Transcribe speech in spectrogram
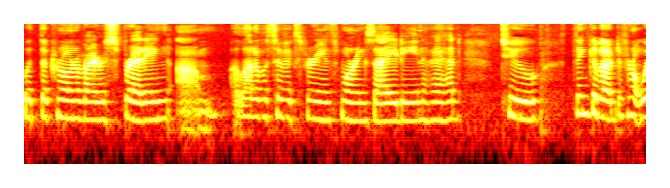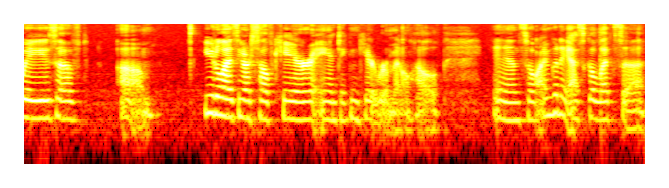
with the coronavirus spreading, um, a lot of us have experienced more anxiety and have had to think about different ways of um, utilizing our self care and taking care of our mental health. And so I'm going to ask Alexa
